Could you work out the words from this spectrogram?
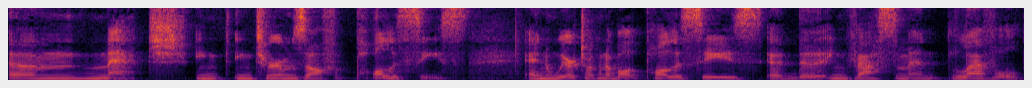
um, match in, in terms of policies. And we're talking about policies, uh, the investment level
